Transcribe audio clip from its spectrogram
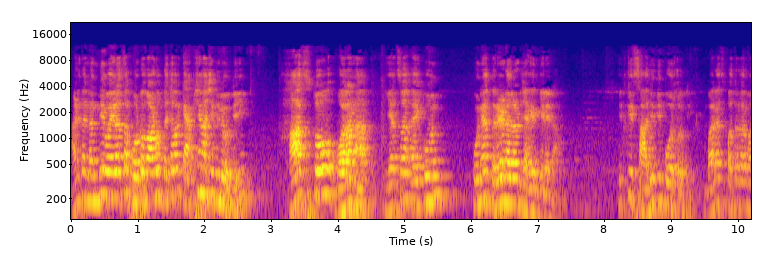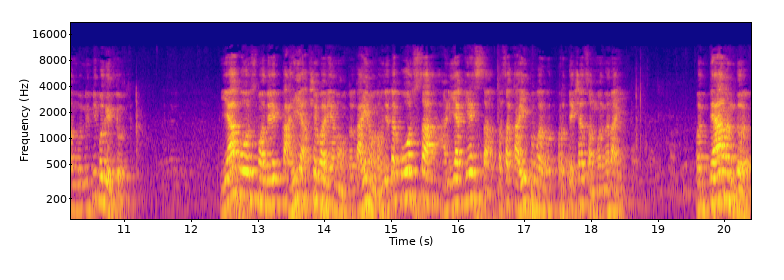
आणि त्या नंदी बैलाचा फोटो काढून त्याच्यावर कॅप्शन अशी दिली होती हाच तो भोलानाथ याचं ऐकून पुण्यात रेड अलर्ट जाहीर केलेला. इतकी साधी ती पोस्ट होती. बऱ्याच पत्रकार बंधूंनी ती बघितली होती. या कोर्समध्ये काही आक्षेपार्ह नव्हतं काही नव्हतं. म्हणजे त्या कोर्सचा आणि या केसचा तसा काही प्रत्यक्षात संबंध नाही. पण त्यानंतर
